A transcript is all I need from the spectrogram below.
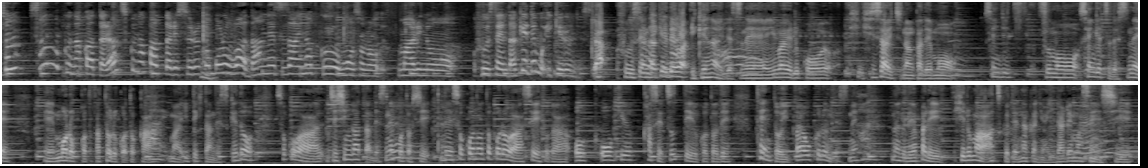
その寒くなかったり暑くなかったりするところは断熱材なく、もうその周りの風船だけでもいけるんですか？いや風船だけではいけないですね。いわゆるこうひ被災地なんかでも先日も先月ですねえーモロッコとかトルコとか、はい。まあ、行ってきたんですけどそこは地震があったんですねうん。今年、はい。でそこのところは政府が応応急仮設っていうことでテントをいっぱい送るんですね。はい。だけどやっぱり昼間は暑くて中にはいられませんし、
